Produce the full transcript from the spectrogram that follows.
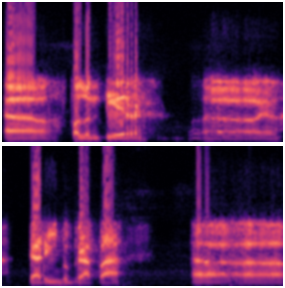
uh, volunteer uh, dari beberapa uh,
